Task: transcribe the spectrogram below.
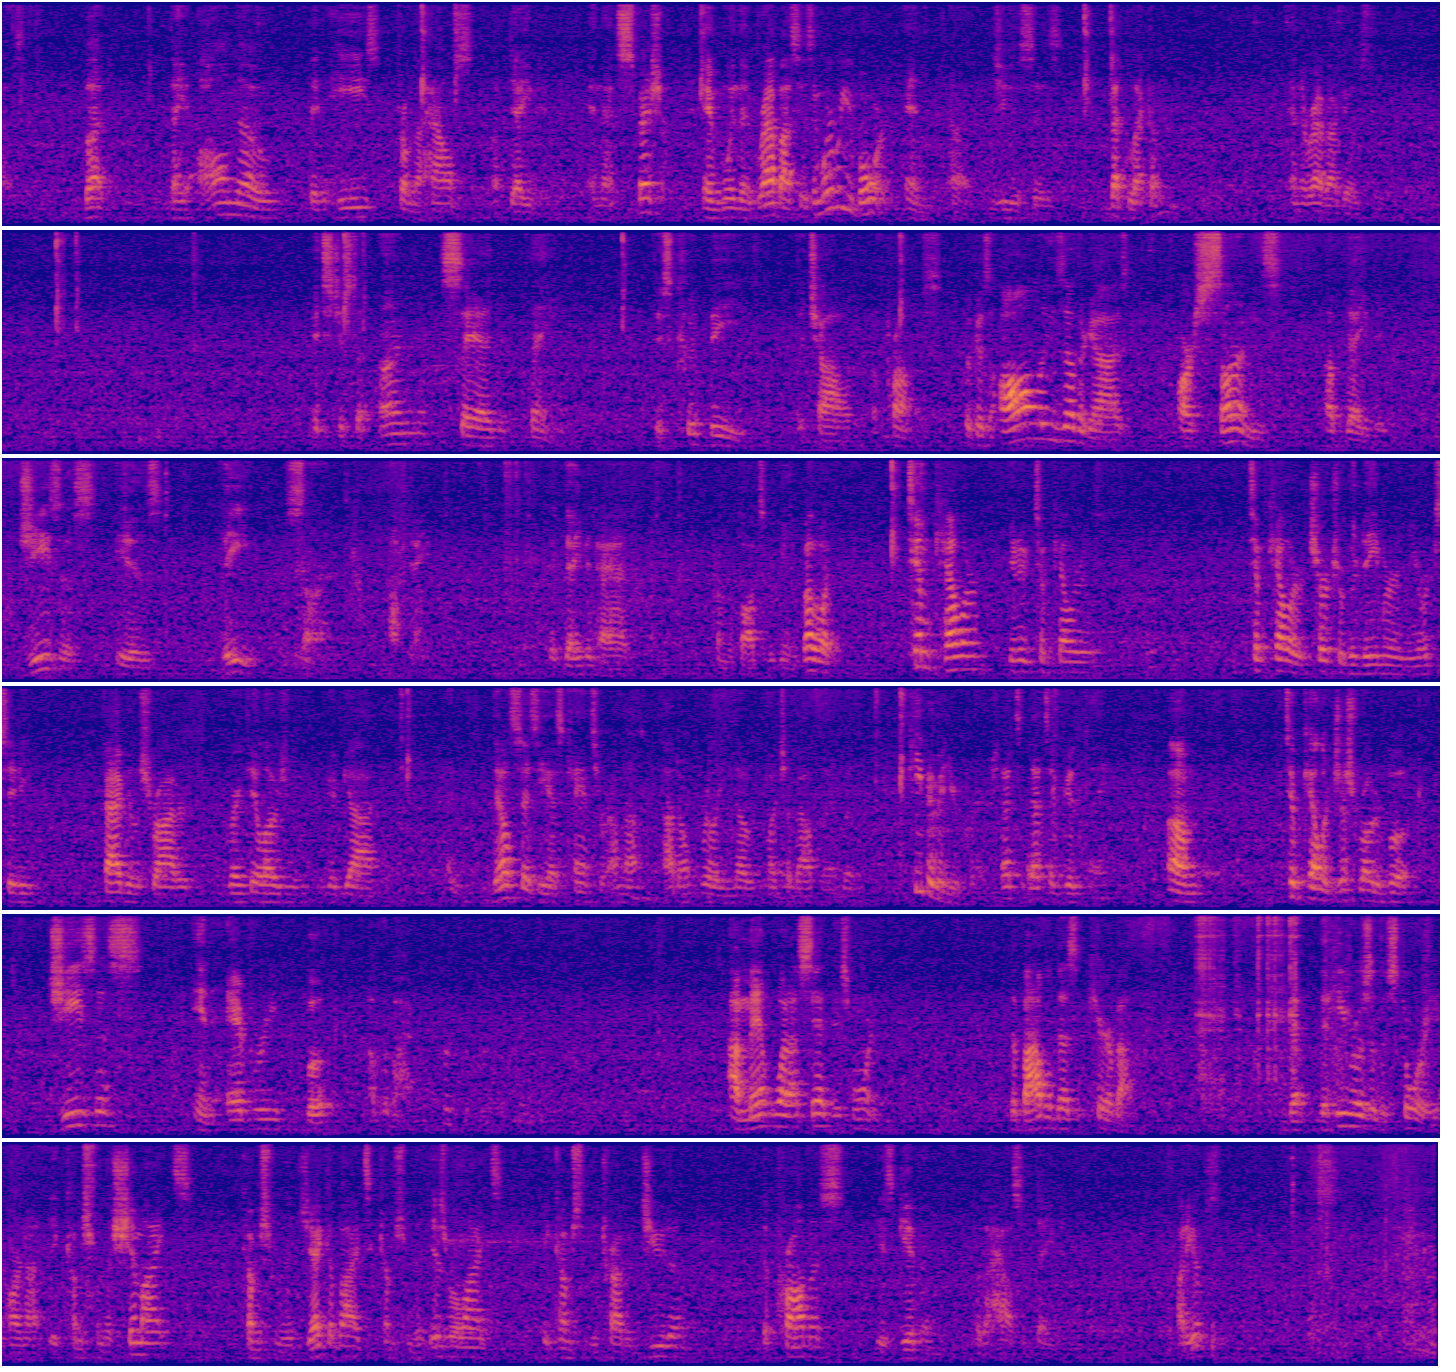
But they all know that he's from the house of David, and that's special. And when the rabbi says, "And where were you born?" and uh, Jesus says, "Bethlehem," and the rabbi goes, It's just an unsaid thing. This could be the child of promise. Because all these other guys are sons of David. Jesus is the son of David. That David had from the thoughts of the beginning. By the way, Tim Keller, you know who Tim Keller is? Tim Keller, Church of the Redeemer in New York City, fabulous writer, great theologian, good guy. Dell says he has cancer. I'm not, I don't really know much about that, but keep him in your prayers. That's, that's a good thing. Um, Tim Keller just wrote a book, Jesus in every book of the Bible. I meant what I said this morning. The Bible doesn't care about the, the heroes of the story are not, it comes from the Shemites, comes from the Jacobites, it comes from the Israelites, it comes to the tribe of Judah. the promise is given for the house of David. Adios.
